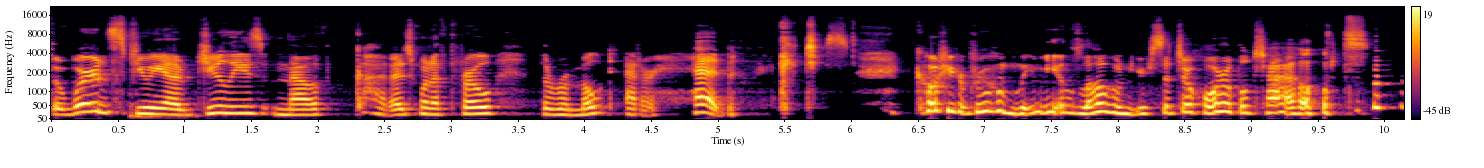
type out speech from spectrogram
the words spewing out of Julie's mouth. God, I just want to throw the remote at her head. just go to your room, leave me alone. You're such a horrible child.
